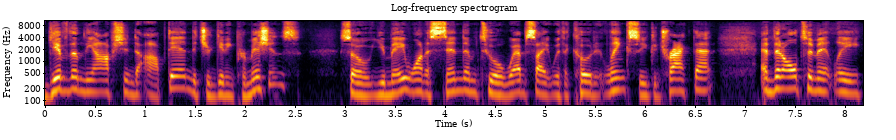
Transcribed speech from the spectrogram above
give them the option to opt in, that you're getting permissions. So you may want to send them to a website with a coded link so you can track that. And then ultimately,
